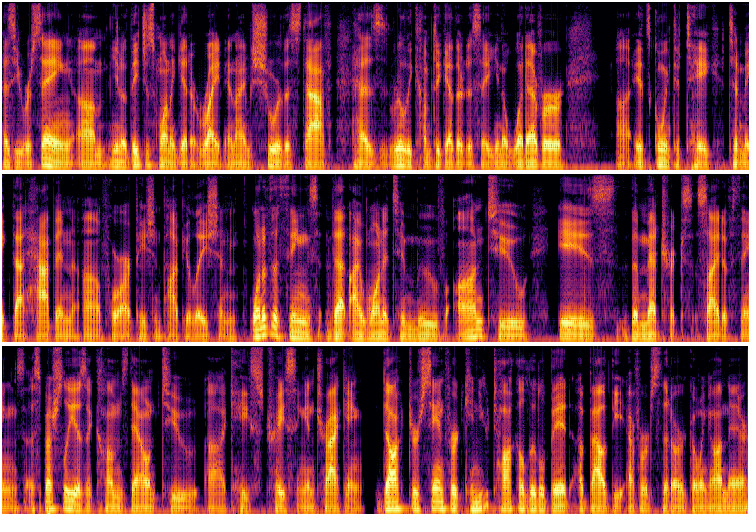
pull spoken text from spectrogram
as you were saying, um, you know, they just want to get it right, and I'm sure the staff has really come together to say, you know, whatever uh, it's going to take to make that happen uh, for our patient population. One of the things that I wanted to move on to is the metrics side of things, especially as it comes down to uh, case tracing and tracking. Dr. Sanford, can you talk a little bit about the efforts that are going on there?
